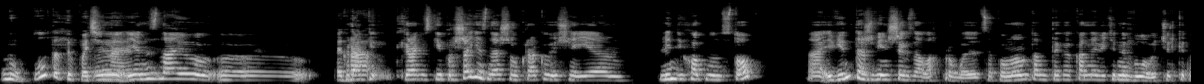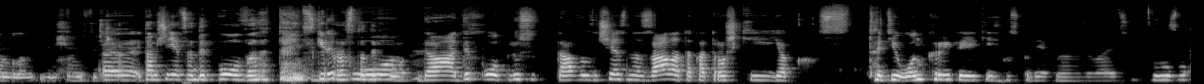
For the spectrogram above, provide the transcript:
ну, плутати починаю. Я не знаю е, Да. Кракі... краківський про що. Я знаю, що у Кракові ще є Лінді Хоп Нон-Стоп. А, і він теж в інших залах проводиться. По-моєму, там ТКК навіть і не було вечірки, там була в іншому містечку. Е, там ще є це депо, велетенське просто депо. Да, депо, плюс та величезна зала, така трошки як стадіон критий якийсь, господи, як вона називається. Я не знаю.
